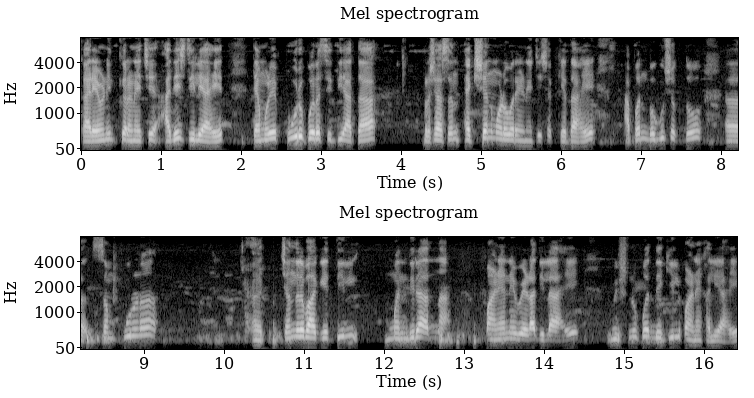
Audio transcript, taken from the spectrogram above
कार्यान्वित करण्याचे आदेश दिले आहेत. त्यामुळे पूर परिस्थिती आता प्रशासन ॲक्शन मोडवर येण्याची शक्यता आहे. आपण बघू शकतो संपूर्ण चंद्रभागेतील मंदिरांना पाण्याने वेढा दिला आहे. विष्णुपद देखील पाण्याखाली आहे.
